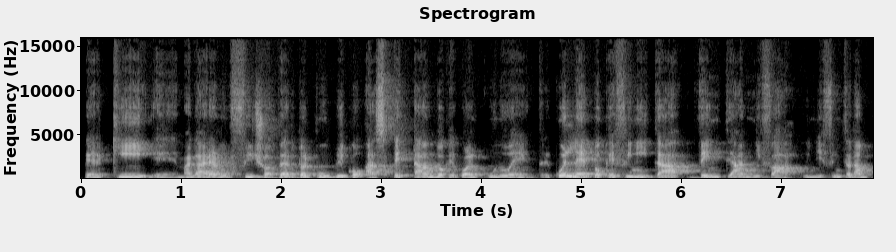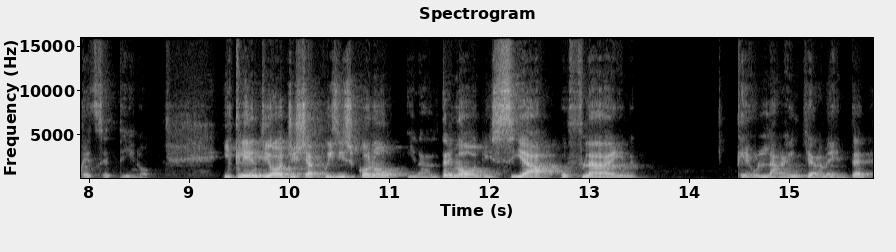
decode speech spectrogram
per chi eh, magari ha un ufficio aperto al pubblico aspettando che qualcuno entri. Quell'epoca è finita vent'anni fa, quindi finita da un pezzettino. I clienti oggi si acquisiscono in altri modi, sia offline che online, chiaramente,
